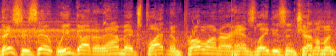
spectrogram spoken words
This is it. We've got an Amex Platinum Pro on our hands, ladies and gentlemen.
